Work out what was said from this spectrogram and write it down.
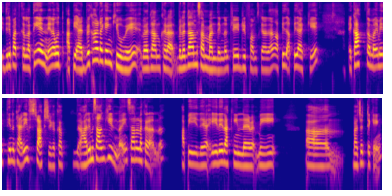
ඉදිරිපත් කරලා තියෙන්නේ. නමුත් අපි ඇඩ්වකාටකෙන් කිව්වේ වෙළදාම් කර වෙළදාම සම්බන්ධෙන්න්න ට්‍රේඩ් රිෆෝම්ස් කරන අපි අපි දක්කේ එකක් තමයි මේ තියෙන ටැරිෆ් ස්ට්‍රක්ෂ එක. හරිම සංකීර්ණයි සරල කරන්න. අපි ඒදේ දකින්න මේ බජට් එකෙන්.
